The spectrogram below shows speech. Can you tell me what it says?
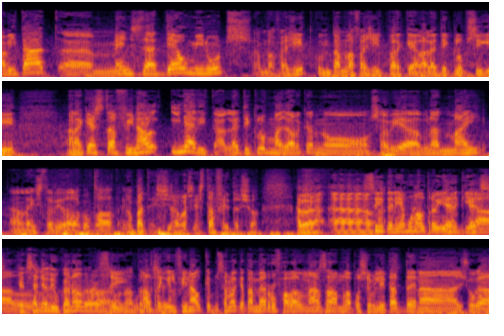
evitat eh, menys de 10 minuts amb l'afegit, comptar amb l'afegit perquè l'Atlètic Club sigui en aquesta final inèdita. Atlètic Club Mallorca no s'havia donat mai en la història de la Copa del Rei. No pateixis, home, si està fet això. A veure... Uh, Sí, teníem un altre oient aquí aquest, al... Aquest senyor diu que no, a veure, sí, un altre, aquí al final que em sembla que també arrufava el nas amb la possibilitat d'anar a jugar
